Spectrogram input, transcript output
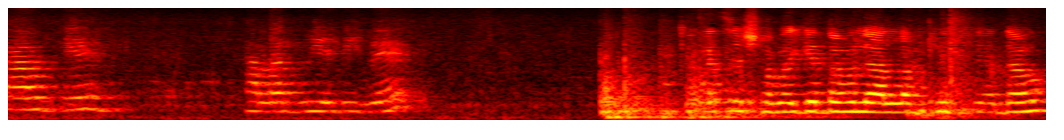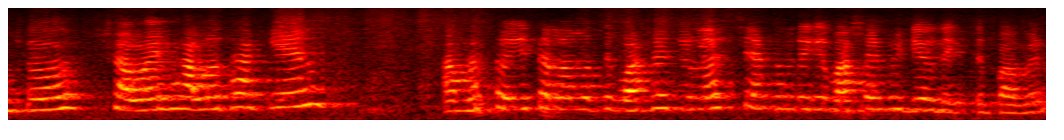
কালকে খালা ধুয়ে দিবে। ঠিক আছে সবাইকে তাহলে আল্লাহ হাফিজ দিয়ে দাও। তো সবাই ভালো থাকেন। আমরা সহি সালামতে বাসায় চলে আসছি এখন থেকে বাসার ভিডিও দেখতে পাবেন।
